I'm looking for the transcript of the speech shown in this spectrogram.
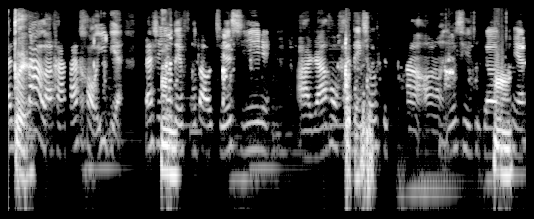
孩子大了，还还好一点，但是又嗯。得辅导学习啊，然后还得收拾他啊，尤其这个嗯。去年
